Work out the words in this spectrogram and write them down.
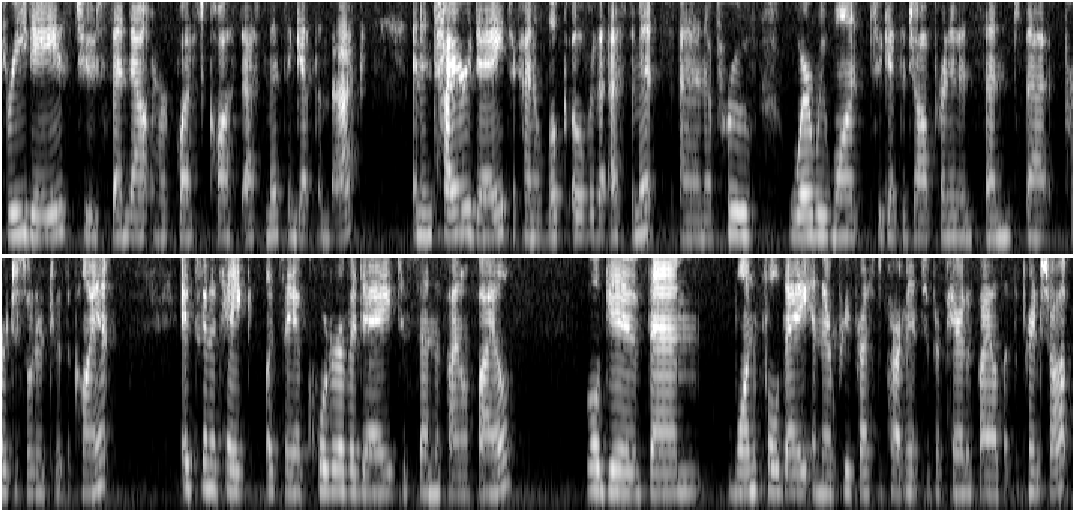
three days to send out and request cost estimates and get them back. An entire day to kind of look over the estimates and approve where we want to get the job printed and send that purchase order to the client. It's going to take, let's say, a quarter of a day to send the final files. We'll give them one full day in their pre-press department to prepare the files at the print shop.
